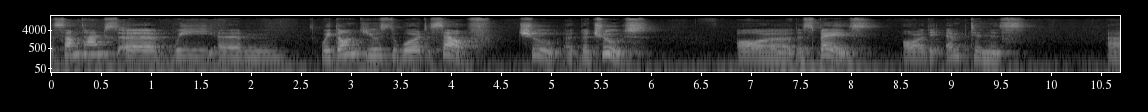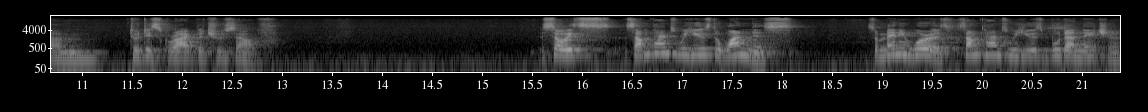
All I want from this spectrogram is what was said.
sometimes uh, we um, we don't use the word self, true, uh, the truth, or the space, or the emptiness um, to describe the true self. So it's sometimes we use the oneness. So many words. Sometimes we use Buddha nature.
